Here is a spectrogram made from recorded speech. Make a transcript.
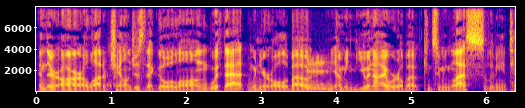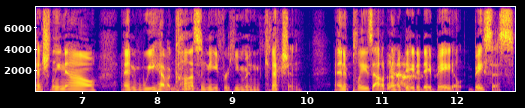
and there are a lot of challenges that go along with that when you're all about. Mm. I mean, you and I were all about consuming less, living intentionally now, and we have a mm-hmm. constant need for human connection, and it plays out on a day to day basis.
